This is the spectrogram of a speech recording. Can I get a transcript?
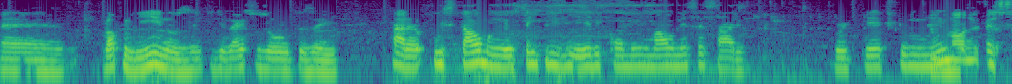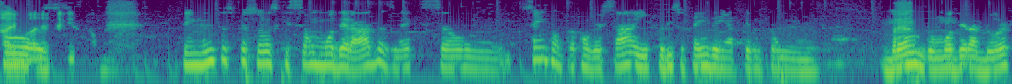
É, o próprio Linus, entre diversos outros aí. Cara, o Stallman eu sempre vi ele como um mal necessário. Porque tem muitas mal pessoas tem muitas pessoas que são moderadas, né, que são sentam para conversar e por isso tendem a ter um tom brando, moderador,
